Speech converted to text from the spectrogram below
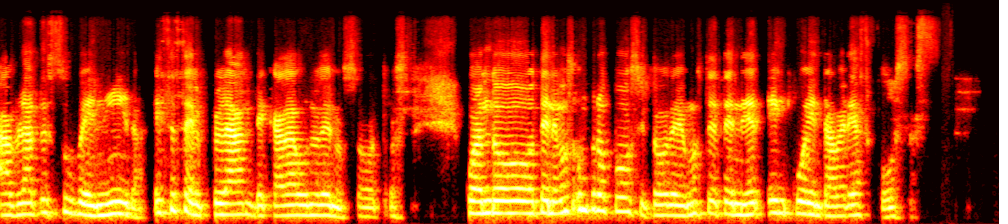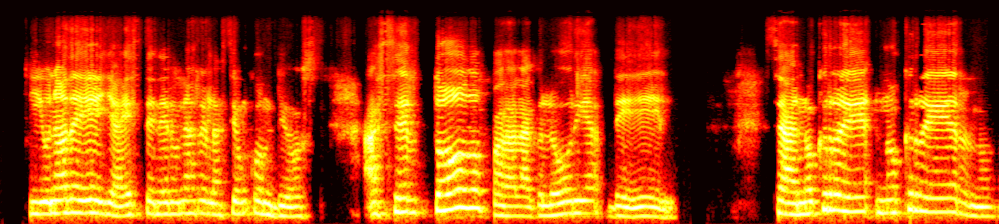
hablar de su venida. Ese es el plan de cada uno de nosotros. Cuando tenemos un propósito, debemos de tener en cuenta varias cosas. Y una de ellas es tener una relación con Dios, hacer todo para la gloria de Él. Sea, no, creer, no creernos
